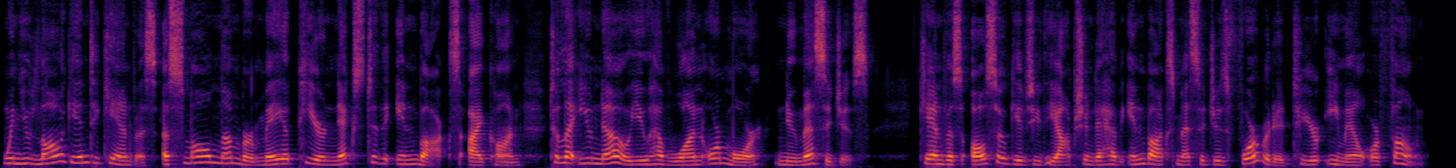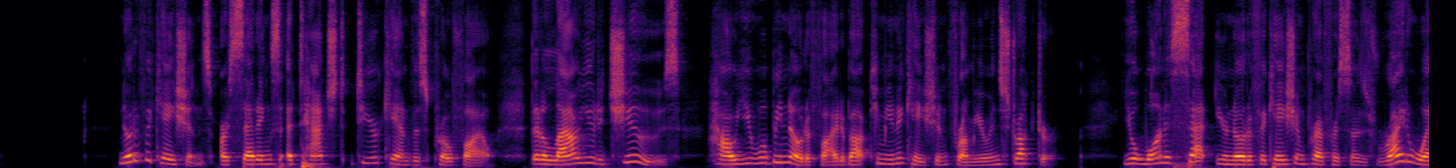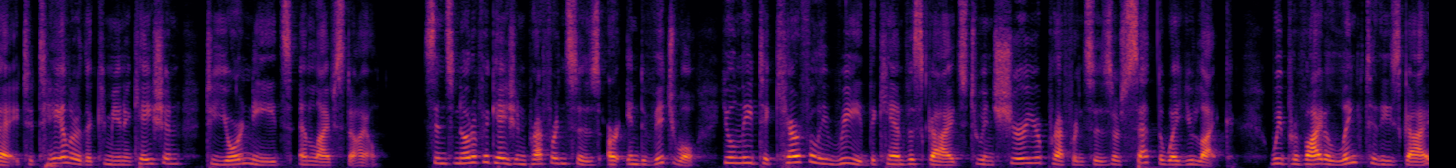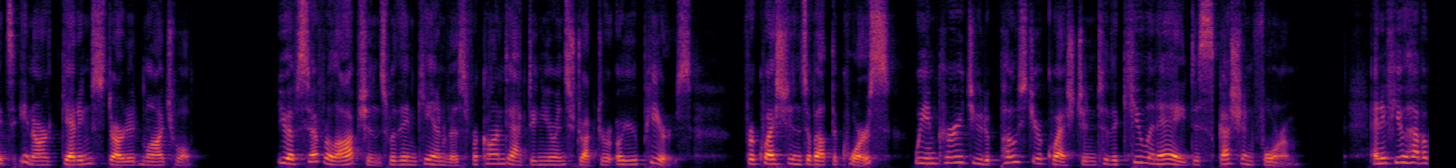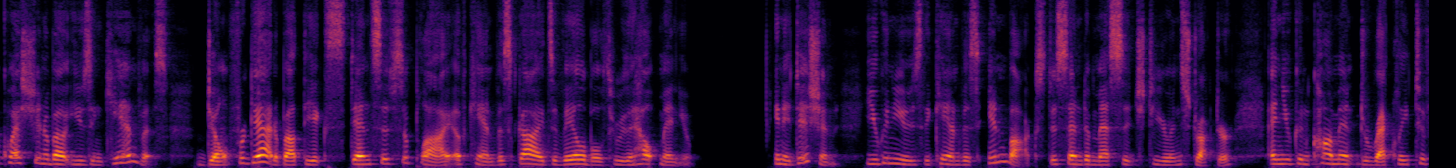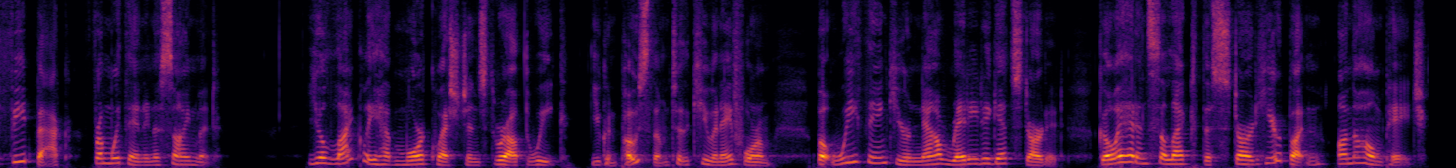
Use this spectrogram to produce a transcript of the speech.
When you log into Canvas, a small number may appear next to the inbox icon to let you know you have one or more new messages. Canvas also gives you the option to have inbox messages forwarded to your email or phone. Notifications are settings attached to your Canvas profile that allow you to choose how you will be notified about communication from your instructor. You'll want to set your notification preferences right away to tailor the communication to your needs and lifestyle. Since notification preferences are individual, you'll need to carefully read the Canvas guides to ensure your preferences are set the way you like. We provide a link to these guides in our Getting Started module. You have several options within Canvas for contacting your instructor or your peers. For questions about the course, we encourage you to post your question to the Q&A discussion forum. And if you have a question about using Canvas, don't forget about the extensive supply of Canvas guides available through the Help menu. In addition, you can use the Canvas inbox to send a message to your instructor, and you can comment directly to feedback from within an assignment. You'll likely have more questions throughout the week. You can post them to the Q&A forum, but we think you're now ready to get started. Go ahead and select the Start Here button on the home page.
